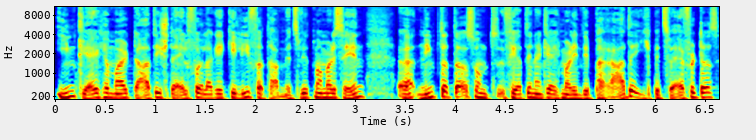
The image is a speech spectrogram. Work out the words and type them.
ihm gleich einmal da die Steilvorlage geliefert haben. Jetzt wird man mal sehen, äh, nimmt er das und fährt ihnen gleich mal in die Parade. Ich bezweifle das.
